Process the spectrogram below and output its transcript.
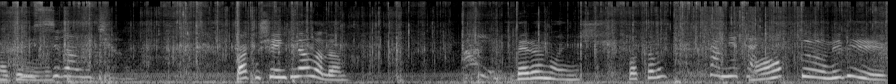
Alacağım. Bak bu şeyinkini alalım. Hayır. Bereno'ymuş. Bakalım. Tamam yeter. Ne yaptı? Nedir?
